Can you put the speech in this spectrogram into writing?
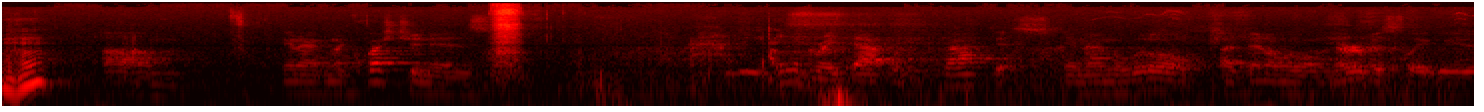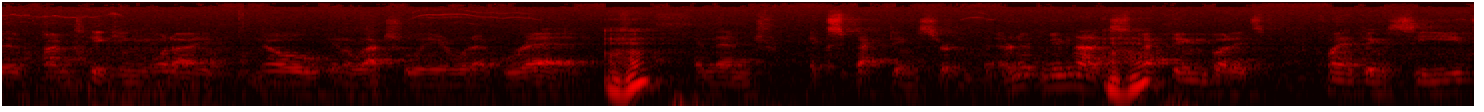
Mm-hmm. Um, and I, my question is, how do you integrate that with practice? And I'm a little, I've been a little nervous lately that I'm taking what I know intellectually or what I've read, mm-hmm. and then tr- expecting certain things. Or maybe not mm-hmm. expecting, but it's planting seeds,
